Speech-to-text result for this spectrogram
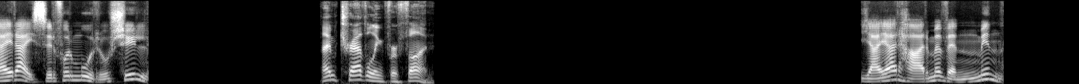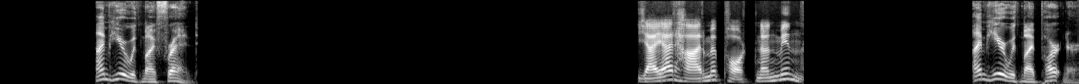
Jeg reiser for moro skyld. I'm traveling for fun. Jeg er her med vennen min. I'm here with my friend. Jeg er her med partneren min. I'm here with my partner.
